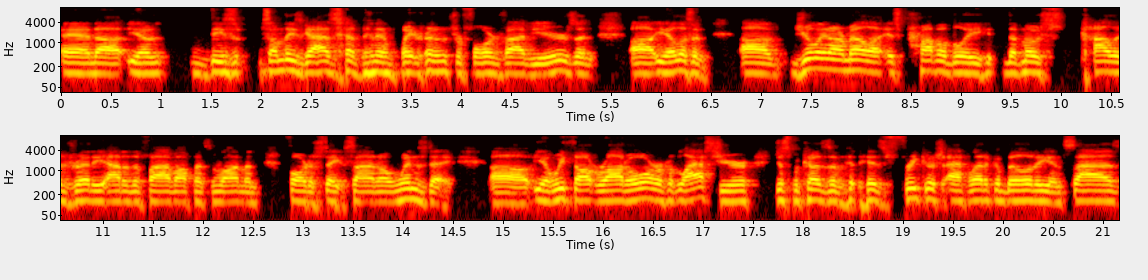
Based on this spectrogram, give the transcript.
And uh, you know, these some of these guys have been in weight rooms for four and five years, and uh, you know, listen, uh, Julian Armella is probably the most college ready out of the five offensive linemen Florida State signed on Wednesday. Uh, you know, we thought Rod Orr last year, just because of his freakish athletic ability and size,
